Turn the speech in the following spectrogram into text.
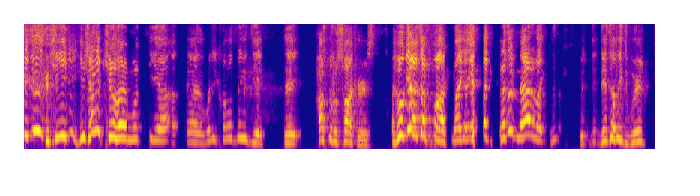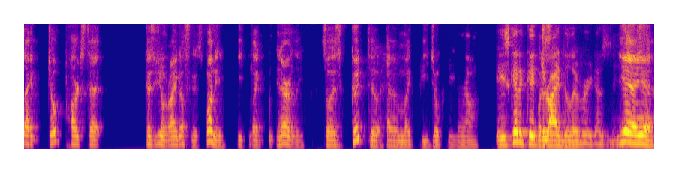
just he, he tried to kill him with the uh, uh what do you call those things? The, the hospital sockers. Who gives a fuck? Like, like it doesn't matter. Like there's all these weird like joke parts that because you know Ryan Gosling is funny, he, like inherently. So it's good to have him like be joking around. He's got a good What is- dry delivery, doesn't he? Yeah, yeah.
